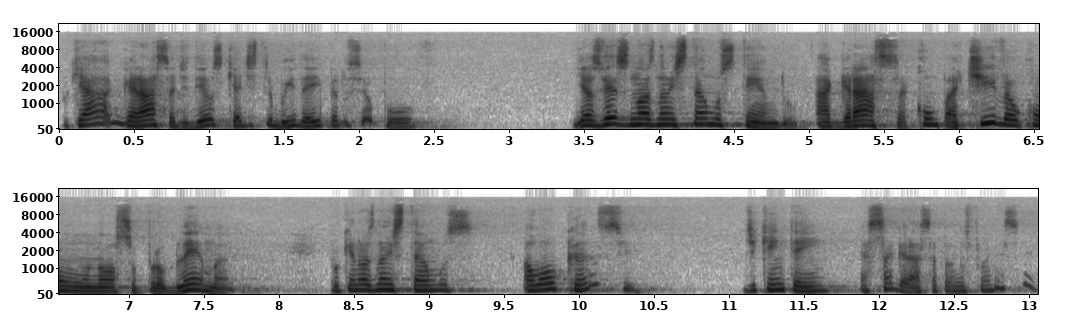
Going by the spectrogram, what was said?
Porque há a graça de Deus que é distribuída aí pelo seu povo. E às vezes nós não estamos tendo a graça compatível com o nosso problema, porque nós não estamos ao alcance de quem tem essa graça para nos fornecer.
